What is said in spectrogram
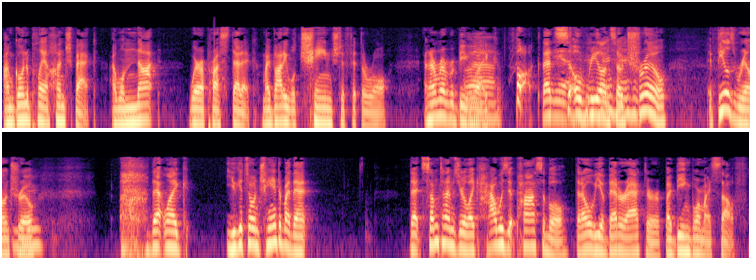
I'm going to play a hunchback. I will not wear a prosthetic. My body will change to fit the role. And I remember being Wow. like, fuck, that's Yeah. so real and so true. It feels real and true. Mm-hmm. that like, you get so enchanted by that that sometimes you're like, how is it possible that I will be a better actor by being more myself?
